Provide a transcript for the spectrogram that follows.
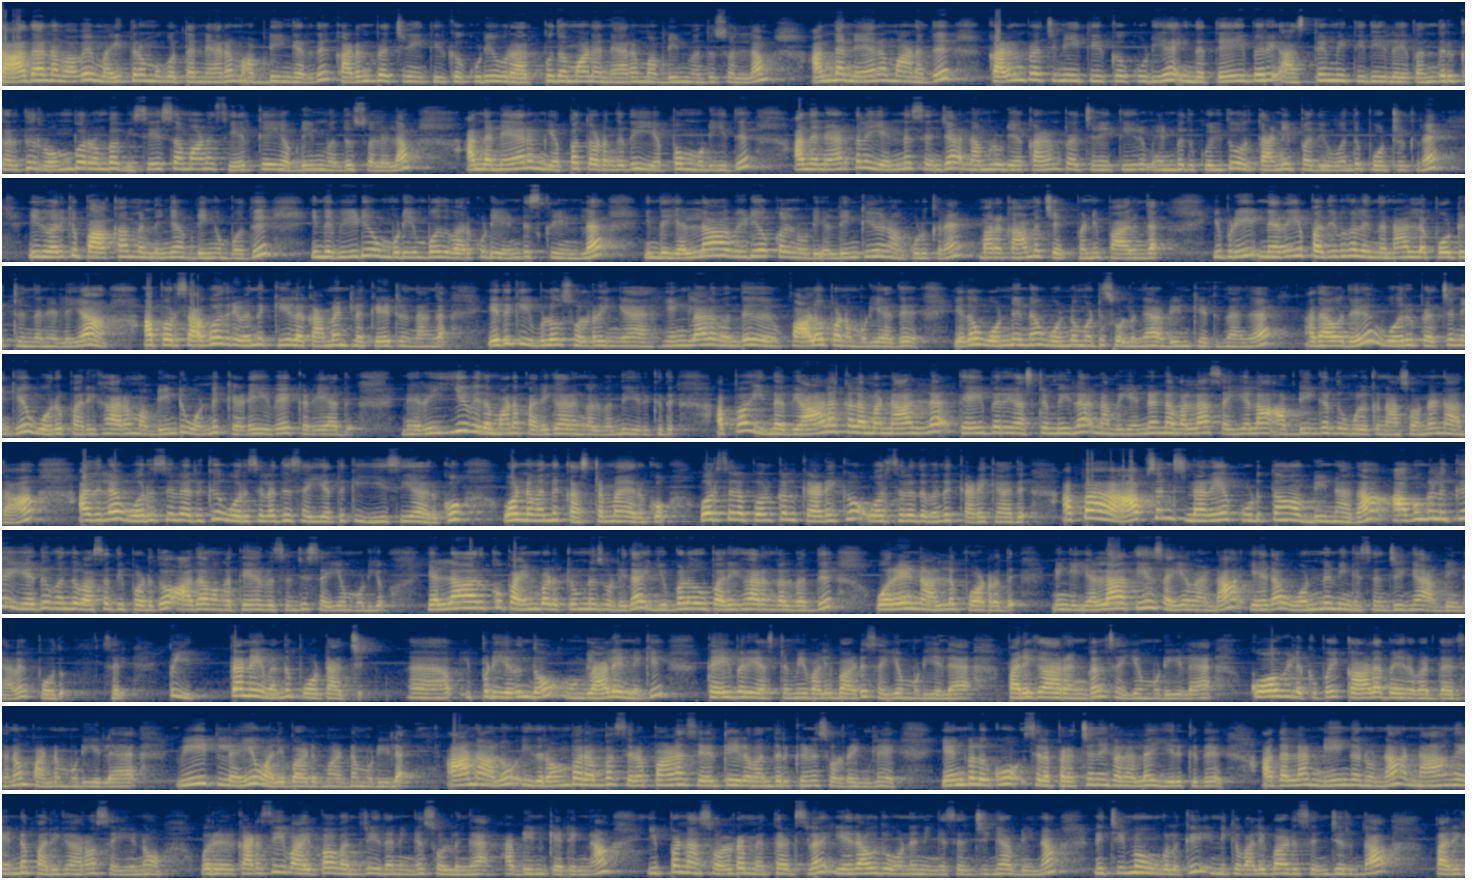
சாதாரணமாகவே மைத்திர முகூர்த்த நேரம் அப்படிங்கிறது கடன் பிரச்சனையை தீர்க்கக்கூடிய ஒரு அற்புதமான நேரம் அப்படின்னு வந்து சொல்லலாம். அந்த நேரமானது கடன் பிரச்சனையை தீர்க்கக்கூடிய இந்த தேய்பெரி அஷ்டமி திதியில் வந்திருக்கிறது ரொம்ப ரொம்ப விசேஷமான சேர்க்கை அப்படின்னு வந்து சொல்லலாம். அந்த நேரம் எப்போ தொடங்க தொடங்குது எப்போ முடியுது அந்த நேரத்தில் என்ன செஞ்சால் நம்மளுடைய கடன் பிரச்சனை தீரும் என்பது குறித்து ஒரு தனிப்பதிவு வந்து போட்டிருக்கிறேன். இது வரைக்கும் பார்க்காம இருந்தீங்க அப்படிங்கும்போது இந்த வீடியோ முடியும் போது வரக்கூடிய எண்டு ஸ்க்ரீனில் இந்த எல்லா வீடியோக்களினுடைய லிங்க்கையும் நான் கொடுக்குறேன். மறக்காமல் செக் பண்ணி பாருங்கள் இப்படி நிறைய பதிவுகள் இந்த நாளில் போட்டுட்டு இருந்தேன் இல்லையா? அப்போ ஒரு சகோதரி வந்து கீழே கமெண்ட்டில் கேட்டிருந்தாங்க. எதுக்கு இவ்வளோ சொல்கிறீங்க எங்களால் வந்து ஃபாலோ பண்ண முடியாது. ஏதோ ஒன்றுன்னா ஒன்று மட்டும் சொல்லுங்கள் அப்படின்னு கேட்டிருந்தாங்க. அதாவது ஒரு பிரச்சனைக்கு ஒரு பரிகாரம் அப்படின்ட்டு ஒன்று கிடையவே கிடையாது. நிறைய விதமான பரிகாரங்கள் வந்து இருக்குது. அப்போ இந்த வியாழக்கிழமை நாளில் தேய்பிரை அஷ்டமியில் நம்ம என்னென்னவெல்லாம் செய்யலாம் அப்படிங்கிறது உங்களுக்கு நான் சொன்னேன்னா தான் அதில் ஒரு சிலருக்கு ஒரு சிலது செய்யறதுக்கு ஈஸியாக இருக்கும். ஒன்று வந்து கஷ்டமாக இருக்கும். ஒரு சில பொருட்கள் கிடைக்கும் ஒரு சிலது வந்து கிடைக்காது. அப்போ ஆப்ஷன்ஸ் நிறைய கொடுத்தோம் அப்படின்னா தான் அவங்களுக்கு எது வந்து வசதிப்படுதோ அதை அவங்க தேர்வு செஞ்சு செய்ய முடியும். எல்லாருக்கும் பயன்படுத்தும்னு சொல்லி தான் இவ்வளவு பரிகாரங்கள் வந்து ஒரே நாளில் போடுறது. நீங்கள் எல்லாத்தையும் செய்ய வேண்டாம். ஏதாவது ஒன்று நீங்கள் செஞ்சீங்க அப்படின்னாவே போதும். சரி இப்போ இத்தனை வந்து போட்டாச்சு. இப்படி இருந்தோம். உங்களால் இன்றைக்கி தேய்பிரை அஷ்டமி வழிபாடு செய்ய முடியல. பரிகாரங்கள் செய்ய முடியல. கோவிலுக்கு போய் காலபைரவர் தரிசனம் பண்ண முடியல. வீட்லேயும் வழிபாடு பண்ண முடியல. ஆனாலும் இது ரொம்ப ரொம்ப சிறப்பான சேர்க்கையில் வந்திருக்குன்னு சொல்கிறீங்களே எங்களுக்கும் சில பிரச்சனைகள் எல்லாம் இருக்குது. அதெல்லாம் நீங்கணும்னா நாங்கள் என்ன பரிகாரம் செய்யணும்? ஒரு கடைசி வாய்ப்பாக வந்துட்டு இதை நீங்கள் சொல்லுங்கள் அப்படின்னு கேட்டிங்கன்னா இப்போ நான் சொல்கிற மெத்தட்ஸில் ஏதாவது ஒன்று நீங்கள் செஞ்சீங்க அப்படின்னா நிச்சயமாக உங்களுக்கு இன்றைக்கி வழிபாடு செஞ்சுருந்தா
